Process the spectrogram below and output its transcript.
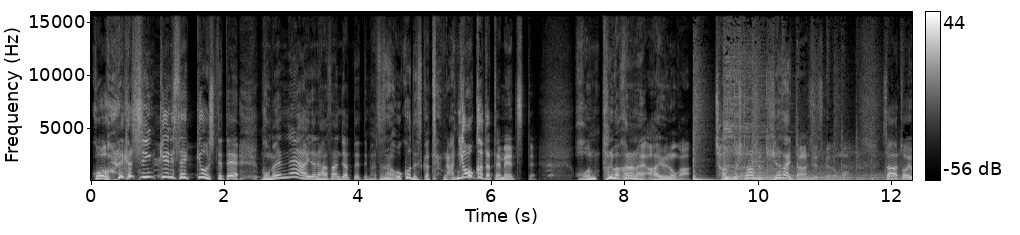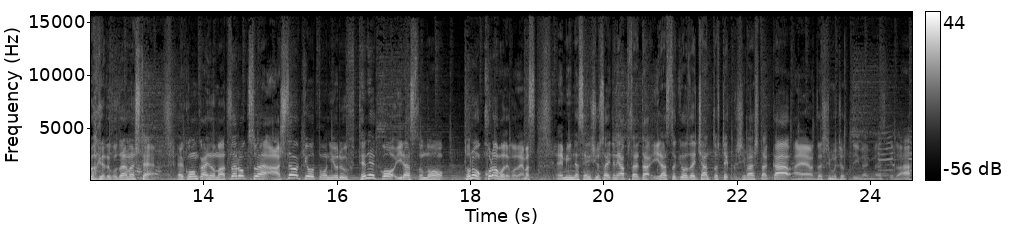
これ俺が真剣に説教してて、ごめんね、間に挟んじゃってって、松田さん、おこですかって、何がおこだてめえっつって。本当にわからない、ああいうのが。ちゃんと人の話を聞きないって話ですけども。さあ、というわけでございまして、え今回の松田ロックスは、明日は京都によるふて猫イラストの、とのコラボでございます。えみんな先週サイトにアップされたイラスト教材ちゃんとチェックしましたか、え私もちょっと今見ますけど、あ、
